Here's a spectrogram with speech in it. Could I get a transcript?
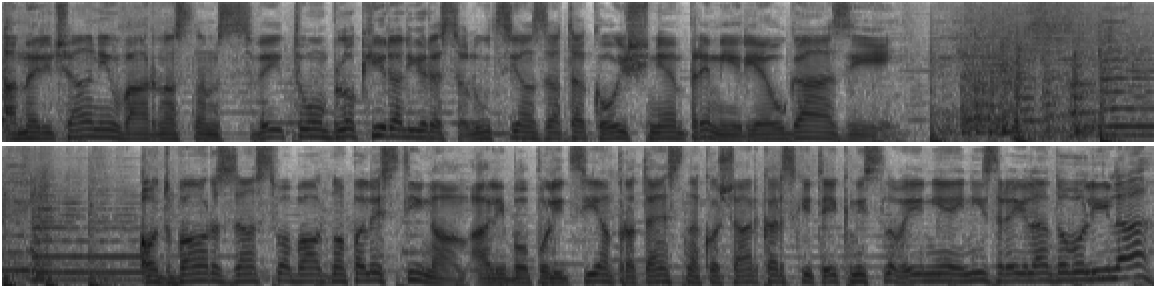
Američani v varnostnem svetu blokirali resolucijo za takojšnje premirje v Gazi. Odbor za svobodno Palestino. Ali bo policija protest na košarkarski tekmi Slovenije in Izraela dovolila?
